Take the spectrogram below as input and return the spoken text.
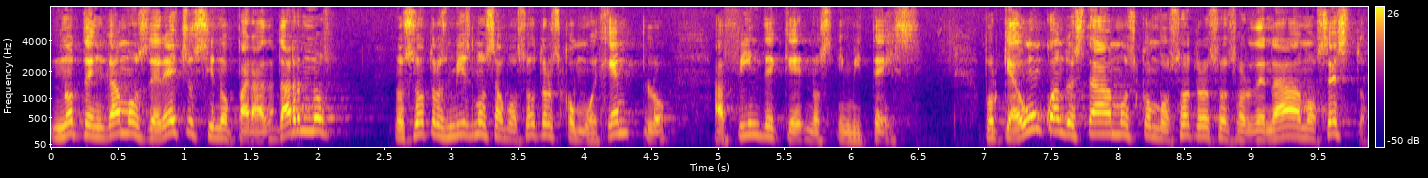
no tengamos derechos, sino para darnos nosotros mismos a vosotros como ejemplo, a fin de que nos imitéis. Porque aun cuando estábamos con vosotros os ordenábamos esto,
